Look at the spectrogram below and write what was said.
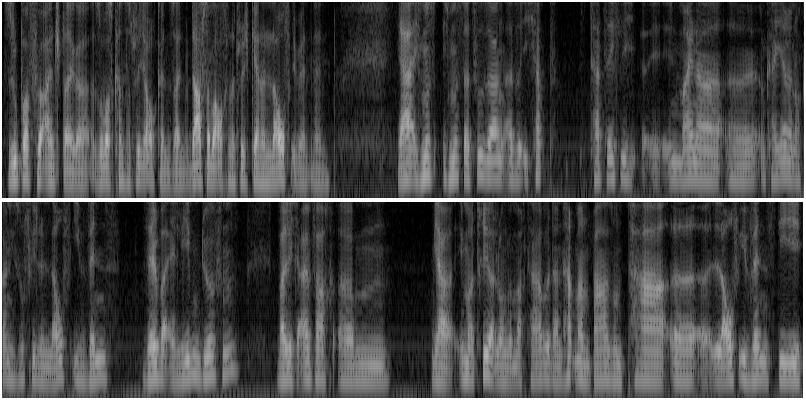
super für Einsteiger. Sowas kann es natürlich auch gerne sein. Du darfst aber auch natürlich gerne ein Lauf-Event nennen. Ja, ich muss, ich muss dazu sagen, also ich habe tatsächlich äh, in meiner äh, Karriere noch gar nicht so viele Laufevents selber erleben dürfen, weil ich einfach ähm, ja immer Triathlon gemacht habe. Dann hat man ein paar so ein paar äh, Laufevents, die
